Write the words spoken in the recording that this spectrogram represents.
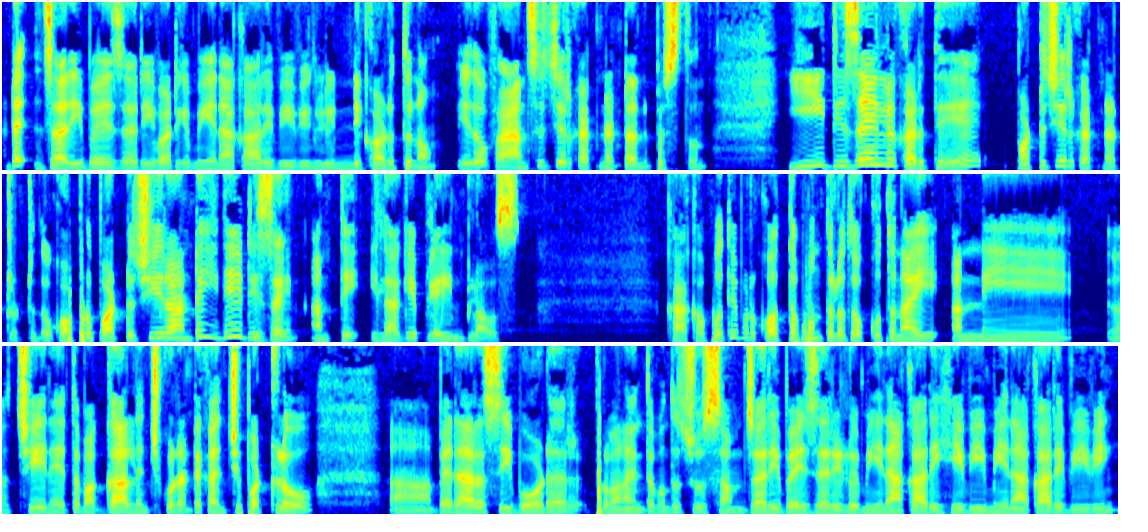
అంటే జరీ బై జరీ వాటికి మీనాకారి వీవింగ్లు ఇన్ని కడుతున్నాం. ఏదో ఫ్యాన్సీ చీర కట్టినట్టు అనిపిస్తుంది. ఈ డిజైన్లు కడితే పట్టు చీర కట్టినట్టు ఉంటుంది. ఒకప్పుడు పట్టు చీర అంటే ఇదే డిజైన్ అంతే. ఇలాగే ప్లెయిన్ బ్లౌజ్. కాకపోతే ఇప్పుడు కొత్త పుంతలు తొక్కుతున్నాయి. అన్నీ చేనేత మగ్గాల నుంచి కూడా అంటే కంచిపట్లో బెనారసీ బోర్డర్ ఇప్పుడు మనం ఇంతకుముందు చూసాం జరీ బై జరీలో మీనాకారి హెవీ మీనాకారి వీవింగ్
